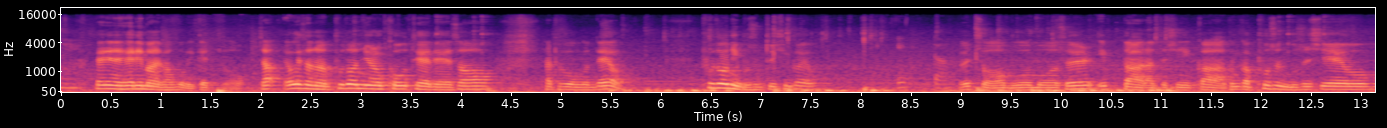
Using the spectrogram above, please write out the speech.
네. 혜리는 혜리만의 방법이 있겠죠 자 여기서는 put on your coat에 대해서 살펴본 건데요 put on이 무슨 뜻인가요? 그렇죠 무엇 무엇을 입다 라는 뜻이니까 그러니까 풋은 무슨 시예요?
